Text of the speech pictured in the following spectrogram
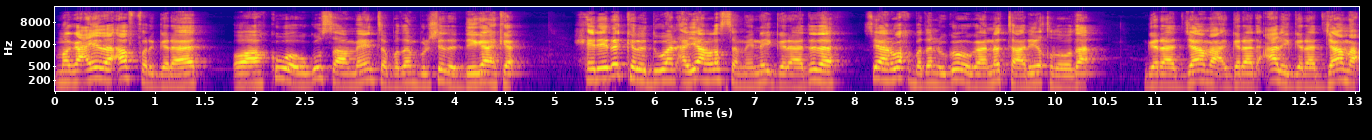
magacyada afar garaad oo ah kuwa ugu saameynta badan bulshada deegaanka. Xiriiro kala duwan ayaan la sameynay garaadada si aan wax badan uga ogaano taariikhdooda. Garaad jaamac garaad cali garaad jaamac.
